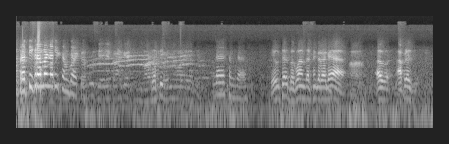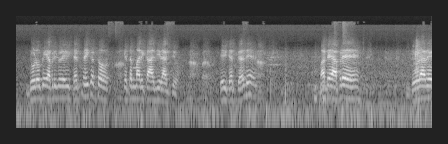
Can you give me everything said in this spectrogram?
પ્રતિક્રમણ નથી સમજાતું. શું છે? એ કારણ કે પ્રતિ- દાદા સમજાવે. એવું છે ભગવાન દર્શન કરવા ગયા. આપણે જોડો કઈ આપણી જોડે એવી શરત નહીં કરતો કે તમારી કાળજી રાખજો. ના વિચાર કરે છે? માટે આપણે જોડાને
